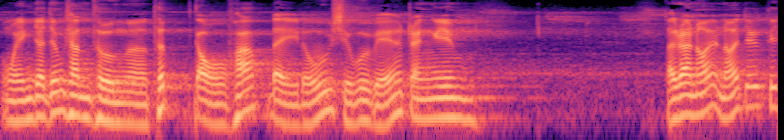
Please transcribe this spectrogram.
Nguyện cho chúng sanh thường à, thích cầu Pháp đầy đủ sự vui vẻ trang nghiêm. Thật ra nói nói chứ cái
